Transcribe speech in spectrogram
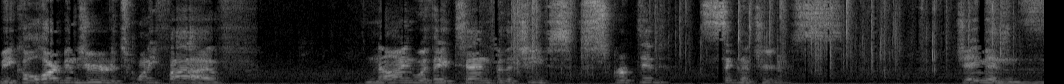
Mecole Hardman Jr. to 25. 9 with a 10 for the Chiefs. Scripted signatures. Jamins.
